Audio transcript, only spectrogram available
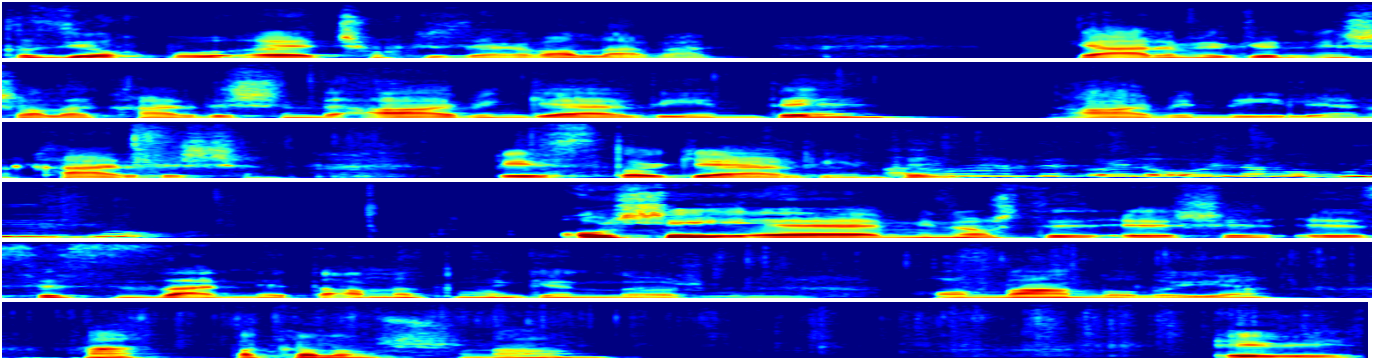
Kız yok bu e, çok güzel vallahi bak. Yarın bir gün inşallah kardeşin de abin geldiğinde abin değil yani kardeşin Besto geldiğinde Ama pek öyle oynama huyu yok. O şey e, Minoş de, e, şey, e, sessiz zannetti anladın mı Gündür? Ondan dolayı. Ha bakalım şuna. Evet.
